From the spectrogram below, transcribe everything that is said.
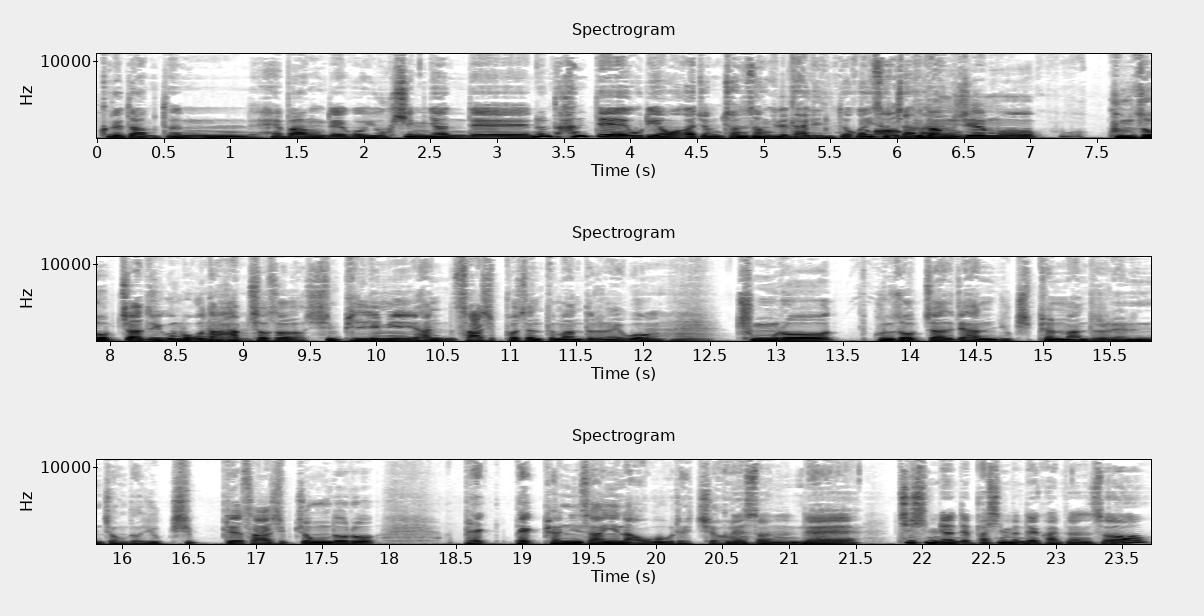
그래도 아무튼 해방되고 60년대는 한때 우리 영화가 좀 전성기를 달린 때가 있었잖아요. 아, 그 당시에 뭐 군소업자들이고 뭐고 음. 다 합쳐서 신필님이 한 40% 만들어내고 음흠. 충무로 군소업자들이 한 60편 만들어내는 정도, 60대 40 정도로 100, 100편 이상이 나오고 그랬죠. 그랬었는데 네. 70년대, 80년대 가면서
